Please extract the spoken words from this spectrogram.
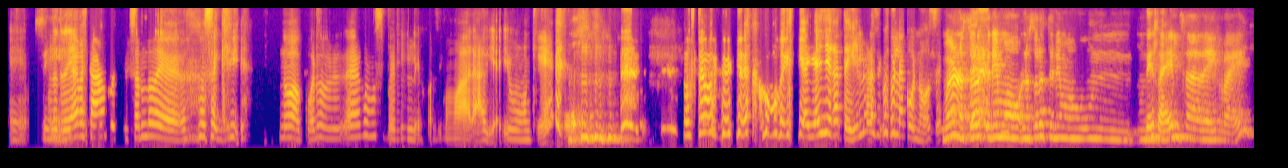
Eh, Sí. El otro día me estaban cotizando de, o sea, que no me acuerdo, pero era como súper lejos, así como Arabia. Y yo como, ¿qué? No sé, era como que allá llega Taylor, así como la conocen. Bueno, nosotros tenemos, nosotros tenemos un, un De Israel. de Israel.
